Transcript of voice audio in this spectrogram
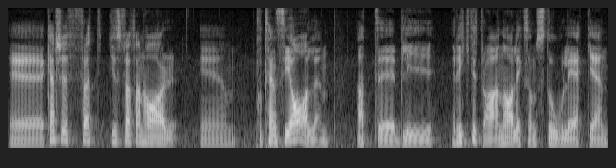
Eh, kanske för att just för att han har eh, potentialen att eh, bli riktigt bra. Han har liksom storleken,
